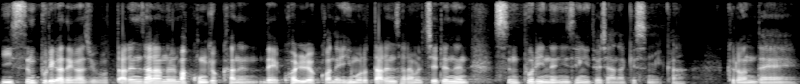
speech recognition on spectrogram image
이 쓴뿌리가 돼가지고 다른 사람을 막 공격하는 내 권력과 내 힘으로 다른 사람을 찌르는 쓴뿌리 있는 인생이 되지 않았겠습니까? 그런데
